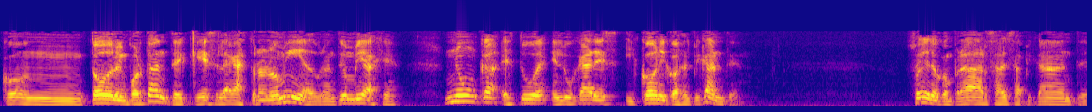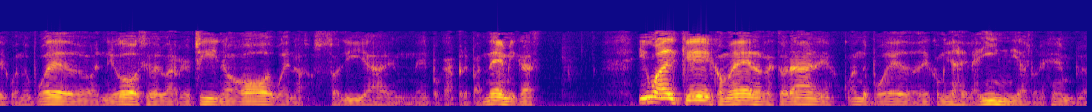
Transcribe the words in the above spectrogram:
con todo lo importante que es la gastronomía durante un viaje, nunca estuve en lugares icónicos del picante. Suelo comprar salsa picante cuando puedo, en negocios del barrio chino, o bueno, solía en épocas prepandémicas. Igual que comer en restaurantes cuando puedo, de comidas de la India, por ejemplo.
